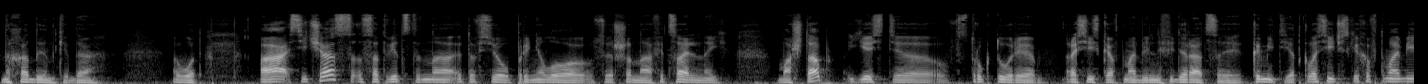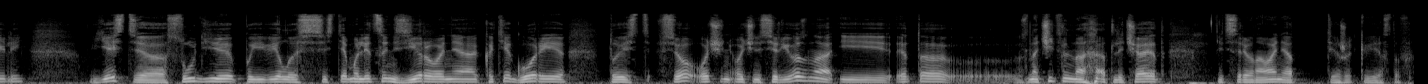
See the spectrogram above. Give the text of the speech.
На Ходынке, да. Вот. А сейчас, соответственно, это все приняло совершенно официальный масштаб. Есть э, в структуре Российской автомобильной федерации комитет классических автомобилей. Есть э, судьи, появилась система лицензирования, категории. То есть все очень-очень серьезно, и это э, значительно отличает эти соревнования от тех же квестов.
